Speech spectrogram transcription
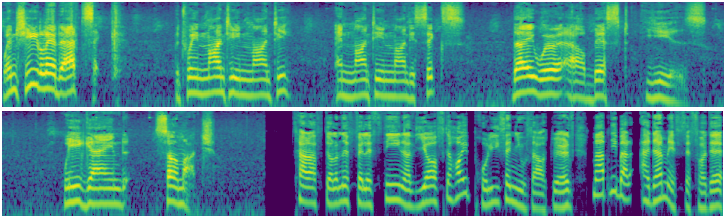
When she led ATSEC between 1990 and 1996, they were our best years. We gained so much. طرفداران فلسطین از یافته های پلیس نیو ساوت مبنی بر عدم استفاده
